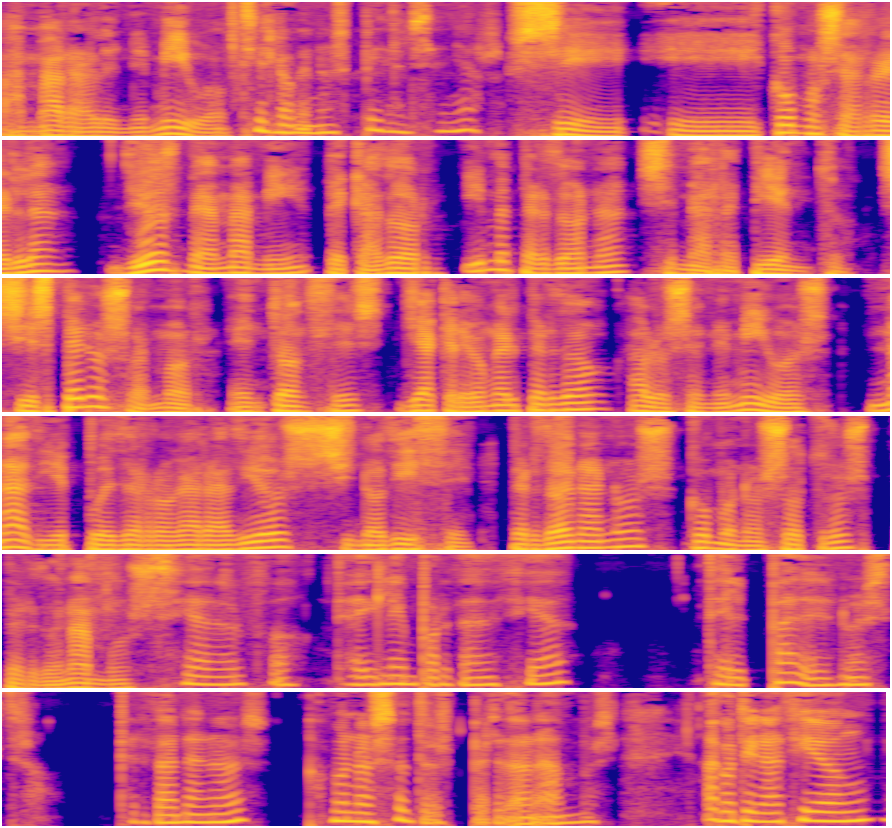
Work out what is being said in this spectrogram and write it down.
amar al enemigo. Si es lo que nos pide el Señor. Sí, ¿y cómo se arregla? Dios me ama a mí, pecador, y me perdona si me arrepiento. Si espero su amor, entonces ya creo en el perdón a los enemigos. Nadie puede rogar a Dios si no dice, perdónanos como nosotros perdonamos. Sí, Adolfo. De ahí la importancia del Padre nuestro. Perdónanos como nosotros perdonamos. A continuación,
